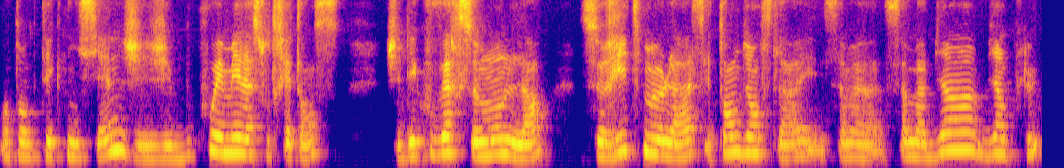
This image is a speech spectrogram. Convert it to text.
en tant que technicienne. J'ai beaucoup aimé la sous-traitance. J'ai découvert ce monde-là, ce rythme-là, cette ambiance-là, et ça m'a bien, bien plu.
